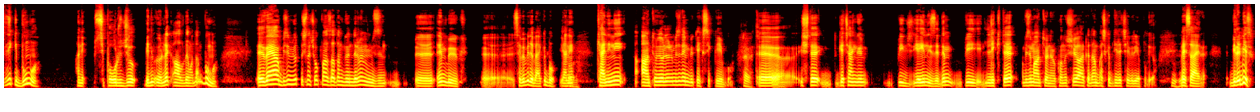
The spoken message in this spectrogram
Dedik ki bu mu? Hani sporcu benim örnek aldığım adam bu mu? Ee, veya bizim yurt dışına çok fazla adam göndermememizin e, en büyük e, sebebi de belki bu. Yani Doğru. kendini antrenörlerimizin en büyük eksikliği bu. Evet. Ee, işte geçen gün bir yayın izledim. Bir ligde bizim antrenör konuşuyor. Arkadan başka bir dile çeviri yapılıyor. Hı hı. Vesaire. Birebir.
